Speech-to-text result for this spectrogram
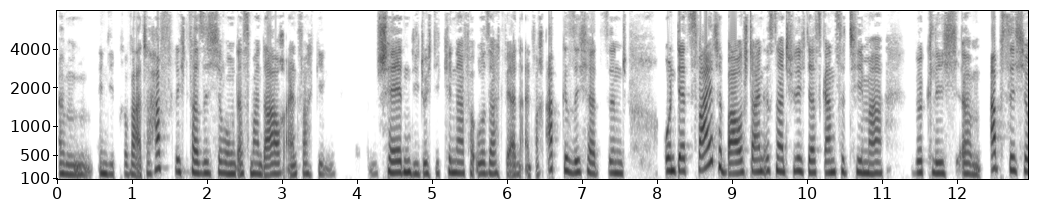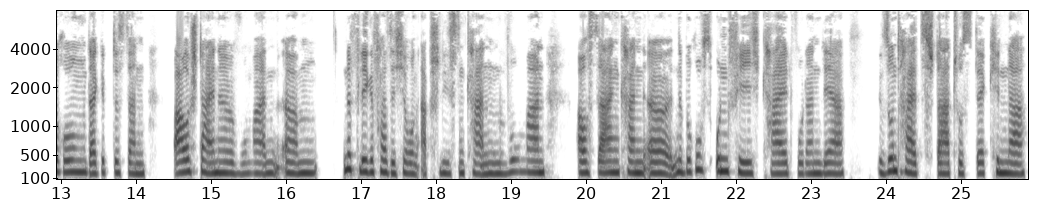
ähm, in die private Haftpflichtversicherung, dass man da auch einfach gegen Schäden, die durch die Kinder verursacht werden, einfach abgesichert sind. Und der zweite Baustein ist natürlich das ganze Thema wirklich ähm, Absicherung. Da gibt es dann Bausteine, wo man ähm, eine Pflegeversicherung abschließen kann, wo man auch sagen kann, äh, eine Berufsunfähigkeit, wo dann der Gesundheitsstatus der Kinder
